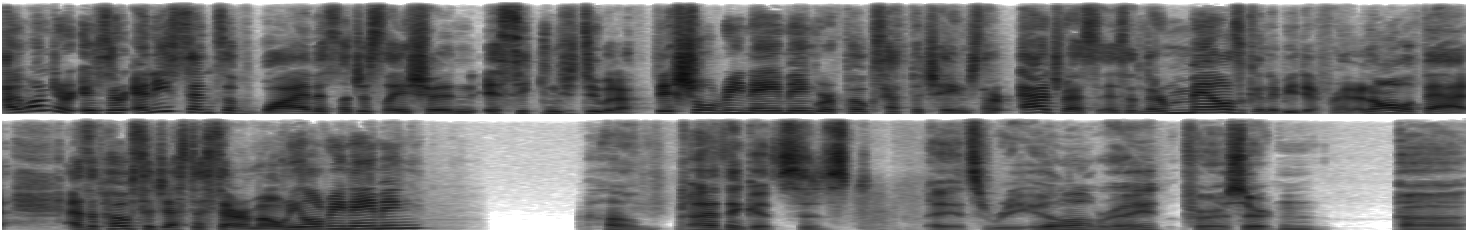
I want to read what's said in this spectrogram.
I wonder, is there any sense of why this legislation is seeking to do an official renaming where folks have to change their addresses and their mail is going to be different and all of that, as opposed to just a ceremonial renaming? Oh, I think it's it's, it's real, right? For a certain uh,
